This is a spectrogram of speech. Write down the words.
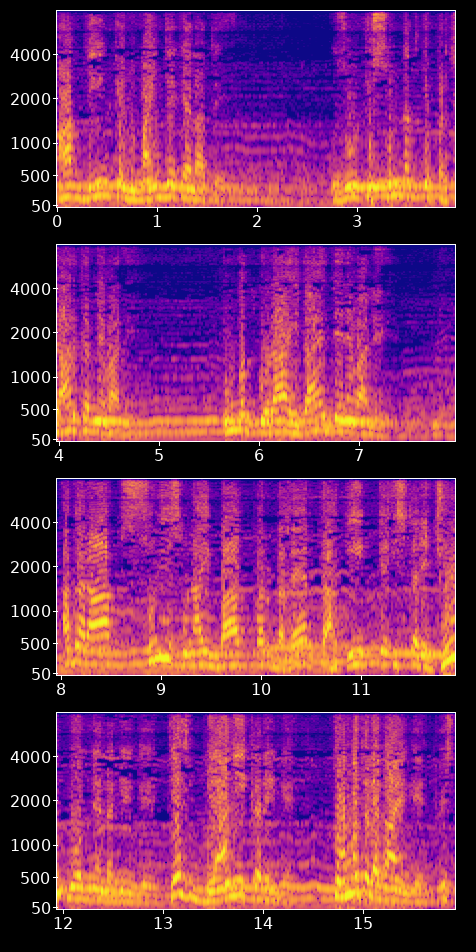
آپ دین کے نمائندے کہلاتے ہیں، حضور کی سنت کے پرچار کرنے والے امت کو راہ ہدایت دینے والے ہیں۔ اگر آپ سنی سنائی بات پر بغیر تحقیق کے اس طرح جھوٹ بولنے لگیں گے کس بیانی کریں گے، تہمت لگائیں گے، تو اس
